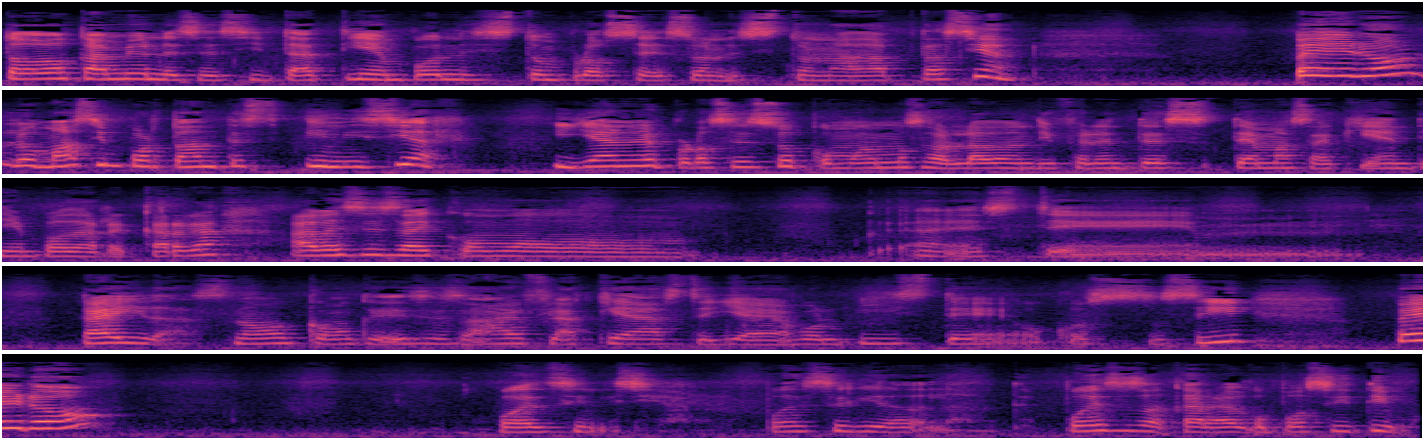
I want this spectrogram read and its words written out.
Todo cambio necesita tiempo, necesita un proceso, necesita una adaptación. Pero lo más importante es iniciar. Y ya en el proceso, como hemos hablado en diferentes temas aquí en tiempo de recarga, a veces hay como este caídas, ¿no? Como que dices, ay, flaqueaste, ya volviste o cosas así. Pero puedes iniciar, puedes seguir adelante, puedes sacar algo positivo.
